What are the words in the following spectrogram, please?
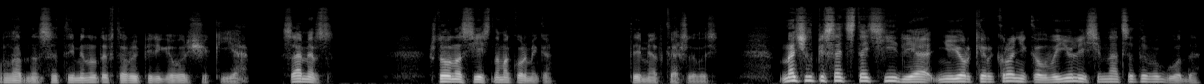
Ладно, с этой минуты второй переговорщик я. Саммерс, что у нас есть на Маккормика? Тэмми откашлялась. Начал писать статьи для Нью-Йоркер Кроникл в июле 17 -го года.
